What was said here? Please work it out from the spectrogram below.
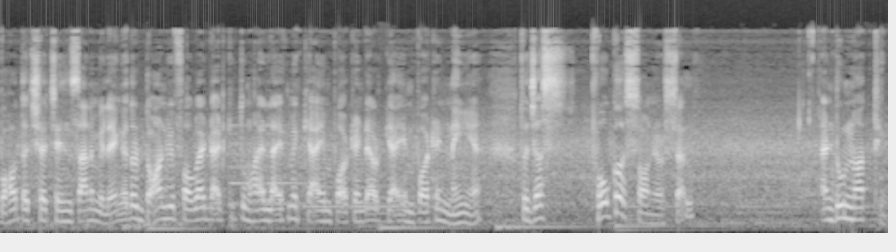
बहुत अच्छे अच्छे इंसान मिलेंगे। तो डोंट बी फॉरगेट डैट कि तुम्हारी लाइफ में क्या इंपॉर्टेंट है और क्या इंपॉर्टेंट नहीं है। तो just focus on yourself and do nothing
